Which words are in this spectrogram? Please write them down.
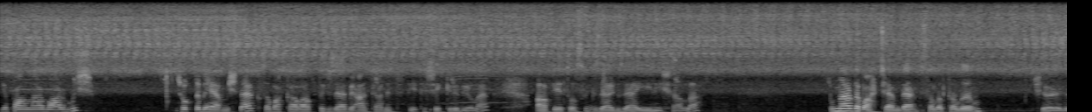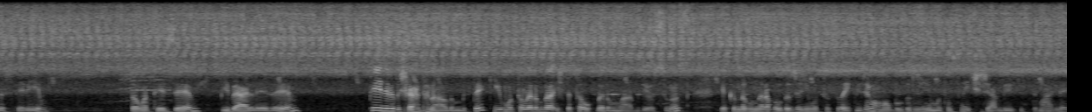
yapanlar varmış. Çok da beğenmişler. Sabah kahvaltıda güzel bir alternatif diye teşekkür ediyorlar. Afiyet olsun. Güzel güzel yiyin inşallah. Bunlar da bahçemden. Salatalığım. Şöyle göstereyim. Domatesim, biberlerim. Peyniri dışarıdan aldım bir tek. Yumurtalarımda işte tavuklarım var biliyorsunuz. Yakında bunlara bıldırcın yumurtası da ekleyeceğim ama bıldırcın yumurtasını içeceğim büyük ihtimalle.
